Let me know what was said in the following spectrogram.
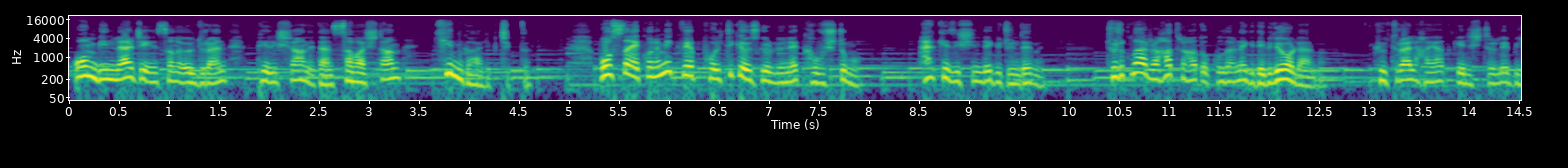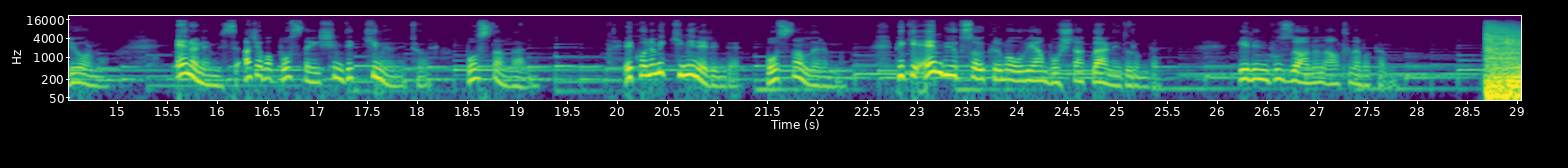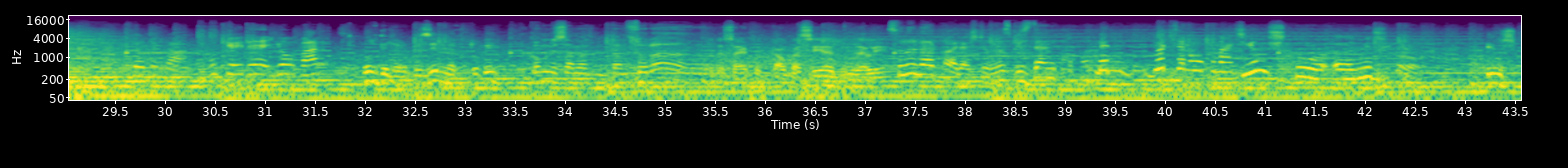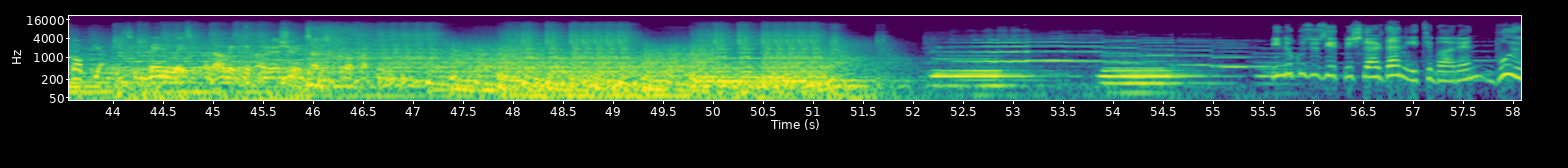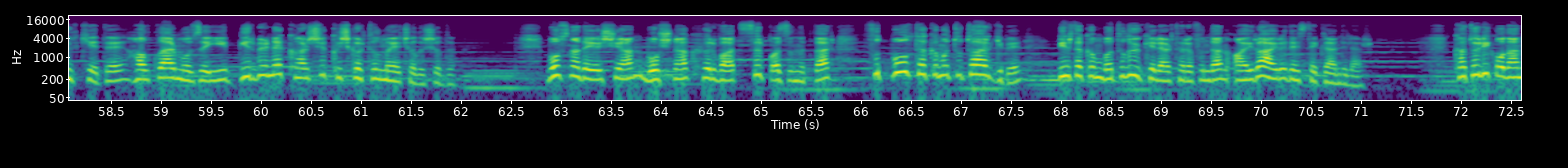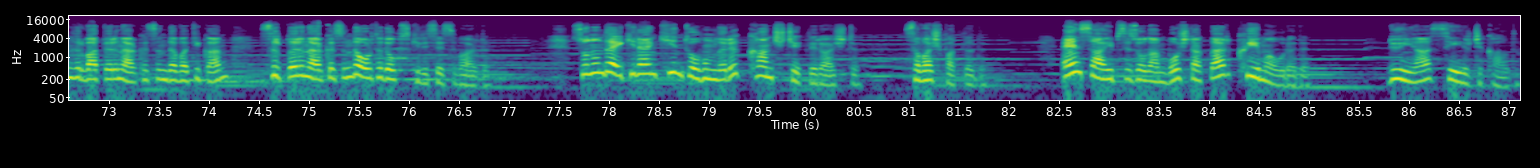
On binlerce insanı öldüren, perişan eden savaştan kim galip çıktı? Bosna ekonomik ve politik özgürlüğüne kavuştu mu? Herkes işinde gücünde mi? Çocuklar rahat rahat okullarına gidebiliyorlar mı? Kültürel hayat geliştirilebiliyor mu? En önemlisi acaba Bosna'yı şimdi kim yönetiyor? Bosnalılar mı? Ekonomi kimin elinde? Bosnalıların mı? Peki en büyük soykırıma uğrayan boşnaklar ne durumda? Gelin buzdağının altına bakalım döndük. Bu köyde yol var. Bul bilir bizi mektubi. Komünizmden sonra Kavkasya, Sınırlar paylaştığımız bizden kopan. Ben 4 sene okumak yılmıştı Mirsko. In Skopje, in many ways economically. Riešio in carsko 1970'lerden itibaren bu ülkede halklar mozaiği birbirine karşı kışkırtılmaya çalışıldı. Bosna'da yaşayan Boşnak, Hırvat, Sırp azınlıklar futbol takımı tutar gibi bir takım batılı ülkeler tarafından ayrı ayrı desteklendiler. Katolik olan Hırvatların arkasında Vatikan, Sırpların arkasında Ortodoks Kilisesi vardı. Sonunda ekilen kin tohumları kan çiçekleri açtı. Savaş patladı. En sahipsiz olan Boşnaklar kıyıma uğradı. Dünya seyirci kaldı.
